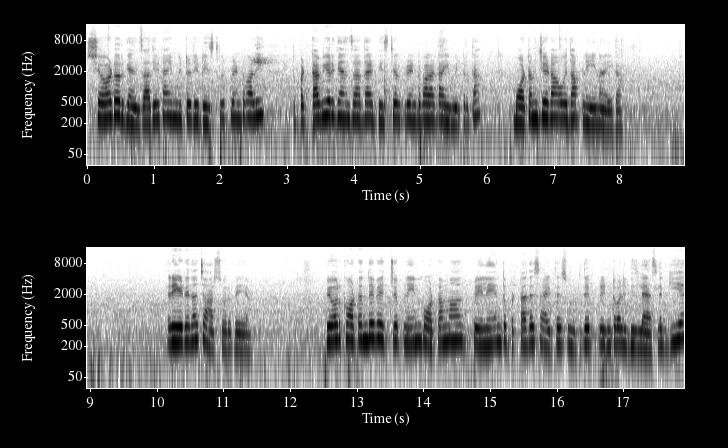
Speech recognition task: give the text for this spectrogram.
ਸ਼ਰਟ ਔਰਗੈਂਜ਼ਾ ਦੀ ਢਾਈ ਮੀਟਰ ਦੀ ਡਿਜੀਟਲ ਪ੍ਰਿੰਟ ਵਾਲੀ, ਦੁਪੱਟਾ ਵੀ ਔਰਗੈਂਜ਼ਾ ਦਾ ਡਿਜੀਟਲ ਪ੍ਰਿੰਟ ਵਾਲਾ ਢਾਈ ਮੀਟਰ ਦਾ। ਬੋਟਮ ਜਿਹੜਾ ਉਹ ਇਹਦਾ ਪਲੇਨ ਆਏਗਾ। ਰੇਟ ਇਹਦਾ 400 ਰੁਪਏ ਆ। ਪਿਓਰ ਕਾਟਨ ਦੇ ਵਿੱਚ ਪਲੇਨ ਬਾਟਮ ਪਲੇਨ ਦੁਪੱਟਾ ਦੇ ਸਾਈਡ ਤੇ ਸੂਟ ਦੇ ਪ੍ਰਿੰਟ ਵਾਲੀ ਡਿਜ਼ਲੈਸ ਲੱਗੀ ਹੈ।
